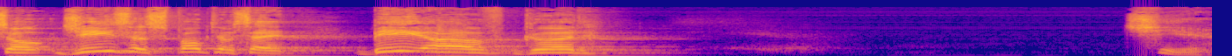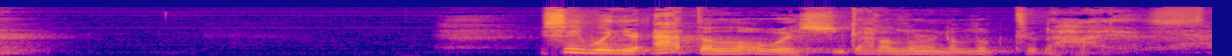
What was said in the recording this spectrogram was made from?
So Jesus spoke to him saying, be of good cheer. You see, when you're at the lowest, you got to learn to look to the highest.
